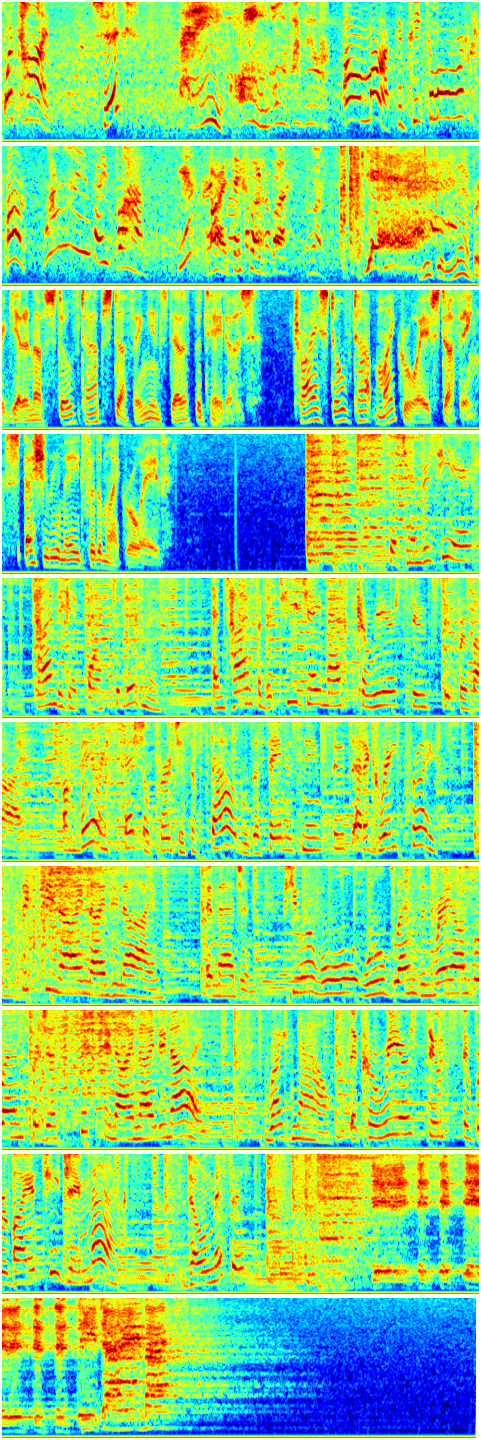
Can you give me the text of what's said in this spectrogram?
What time? Six? At eight. Oh, oh, my God. Oh, Ma, could Pete come over? Mom, why don't I invite Bob? Yeah? All right, thanks a lot. Bye. Bye. Yeah! You can never get enough stovetop stuffing instead of potatoes. Try stovetop microwave stuffing, specially made for the microwave. September's here. Time to get back to business. And time for the TJ Maxx Career Suit Super Buy. A very special purchase of thousands of famous name suits at a great price. $69.99. Imagine, pure wool, wool blends, and rayon blends for just $69.99. Right now, the Career Suit Super Buy at TJ Maxx. Don't miss it. TJ Maxx.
